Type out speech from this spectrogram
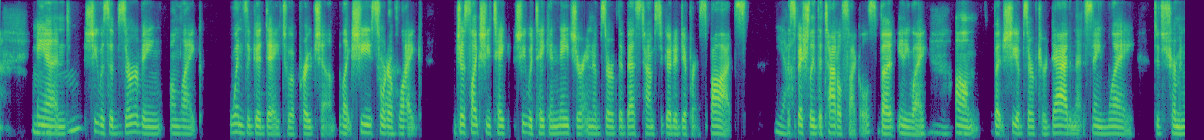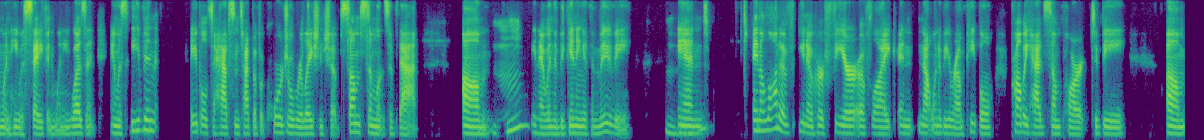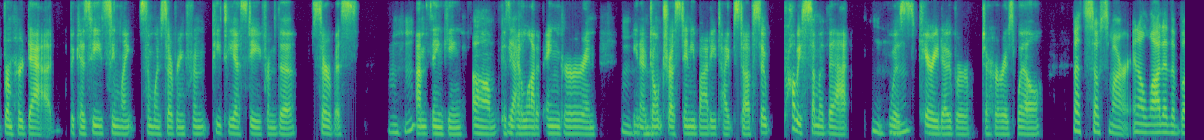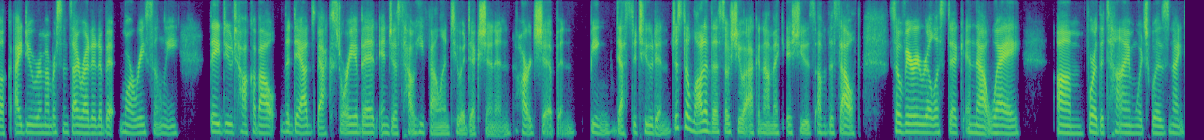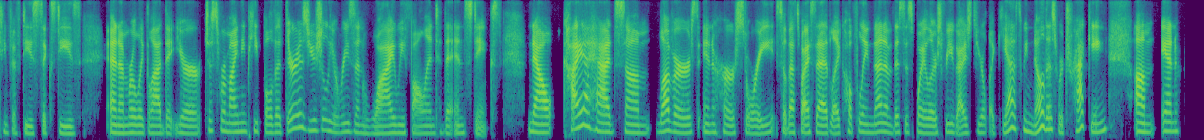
and Mhm. she was observing on like when's a good day to approach him like she sort of like just like she take she would take in nature and observe the best times to go to different spots Yeah. especially the tidal cycles. But anyway, Mhm. um, but she observed her dad in that same way to determine when he was safe and when he wasn't, and was even able to have some type of a cordial relationship, some semblance of that. Um, Mhm. you know, in the beginning of the movie, Mhm. and and a lot of you know her fear of like and not want to be around people probably had some part to be um, from her dad because he seemed like someone suffering from PTSD from the service. Mhm. I'm thinking um, because Yeah. he had a lot of anger and you know Mhm. don't trust anybody type stuff. So probably some of that Mhm. was carried over to her as well. That's so smart. And a lot of the book, I do remember since I read it a bit more recently, they do talk about the dad's backstory a bit and just how he fell into addiction and hardship and being destitute and just a lot of the socioeconomic issues of the South. So, very realistic in that way um, for the time, which was 1950s, 60s. And I'm really glad that you're just reminding people that there is usually a reason why we fall into the instincts. Now, Kya had some lovers in her story. So that's why I said, like, hopefully none of this is spoilers for you guys. You're like, yes, we know this, we're tracking. Um, and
